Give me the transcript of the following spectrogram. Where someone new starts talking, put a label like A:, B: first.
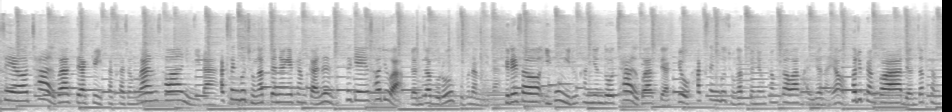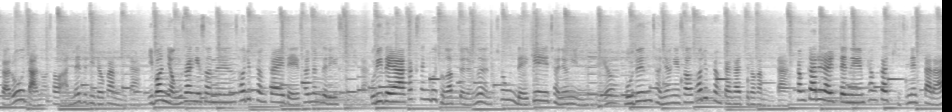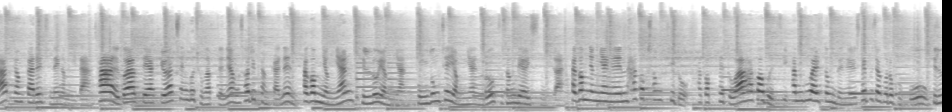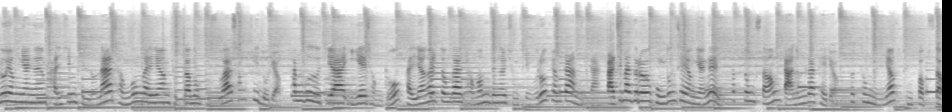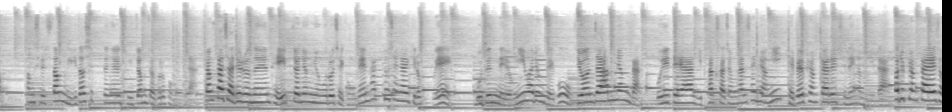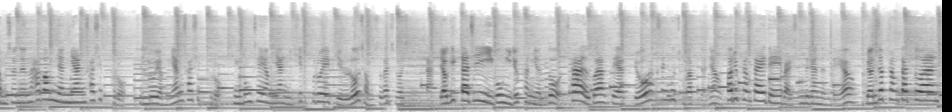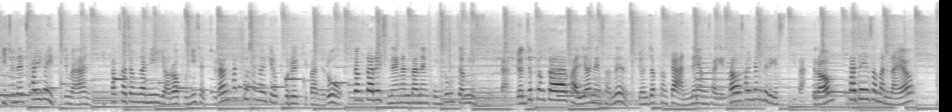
A: 안녕하세요. 차의과학대학교 입학사정관 서한입니다. 학생부 종합전형의 평가는 크게 서류와 면접으로 구분합니다. 그래서 2026학년도 차의과학대학교 학생부 종합전형 평가와 관련하여 서류평가와 면접평가로 나눠서 안내드리려고 합니다. 이번 영상에서는 서류평가에 대해 설명드리겠습니다. 우리 대학 학생부 종합전형은 총 4개의 전형이 있는데요. 모든 전형에서 서류평가가 들어갑니다. 평가를 할 때는 평가 기준에 따라 평가를 진행합니다. 사의과학대학교 학생부 종합전형 서류평가는 학업 역량, 진로 역량, 공동체 역량으로 구성되어 있습니다. 학업 역량은 학업 성취도, 학업 태도와 학업 의지, 탐구 활동 등을 세부적으로 보고 진로 역량은 관심 진로나 전공 관련 교과목 구수와 성취 노력, 탐구 의지와 이해 정도, 관련 활동과 경험 등을 중심으로 평가합니다. 마지막으로 공동체 역량은 협동성, 나눔과 배려, 소통 능력, 문법성, 성실성, 리더십 등을 중점적으로 봅니다. 평가 자료로는 대입 전형용으로 제공된 학교 생활 기록부에 모든 내용이 활용되고 지원자 1명당 우리 대학 입학사정관 3명이 개별 평가를 진행합니다. 서류 평가의 점수는 학업 역량 40%, 진로 역량 40%, 공동체 역량 20%의 비율로 점수가 주어집니다. 여기까지 2026학년도 차의과학대학교 학생부 종합전형 서류 평가에 대해 말씀드렸는데요. 면접 평가 또한 기준의 차이가 있지만 입학사정관이 여러분이 제출한 학교생활 기록부를 기반으로 평가를 진행한다는 공통점이 있습니다. 면접 평가 관련해서는 면접 평가 안내 영상에서 설명드리겠습니다. 그럼 사대에서 만나요.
